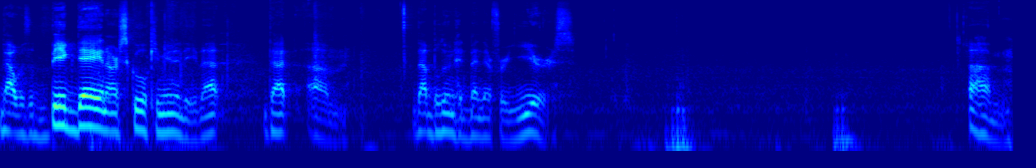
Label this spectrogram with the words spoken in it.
that was a big day in our school community. That, that, um, that balloon had been there for years. Um,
